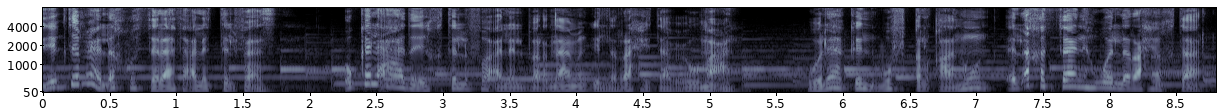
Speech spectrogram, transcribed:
يجتمع الأخوة الثلاث على التلفاز وكالعادة يختلفوا على البرنامج اللي راح يتابعوه معا. ولكن وفق القانون الأخ الثاني هو اللي راح يختار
